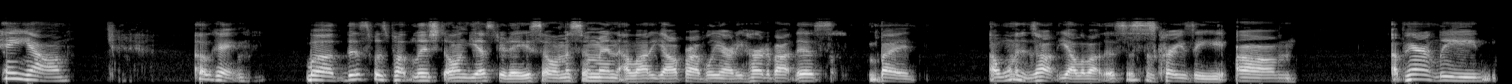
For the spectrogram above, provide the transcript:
Hey y'all. Okay. Well, this was published on yesterday, so I'm assuming a lot of y'all probably already heard about this, but I wanted to talk to y'all about this. This is crazy. Um apparently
